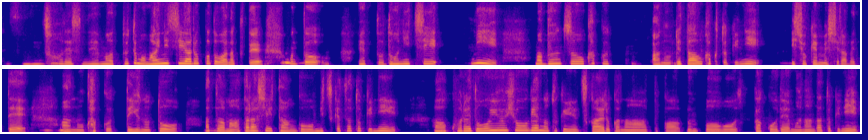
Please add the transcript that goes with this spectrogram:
とですね。そうですね。まあ、といっても毎日やることはなくて、本当、えっと、土日に、まあ、文通を書くあのレターを書くときに一生懸命調べて、あの書くっていうのとあとはまあ新しい単語を見つけたときにあこれどういう表現の時に使えるかなとか文法を学校で学んだ時に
